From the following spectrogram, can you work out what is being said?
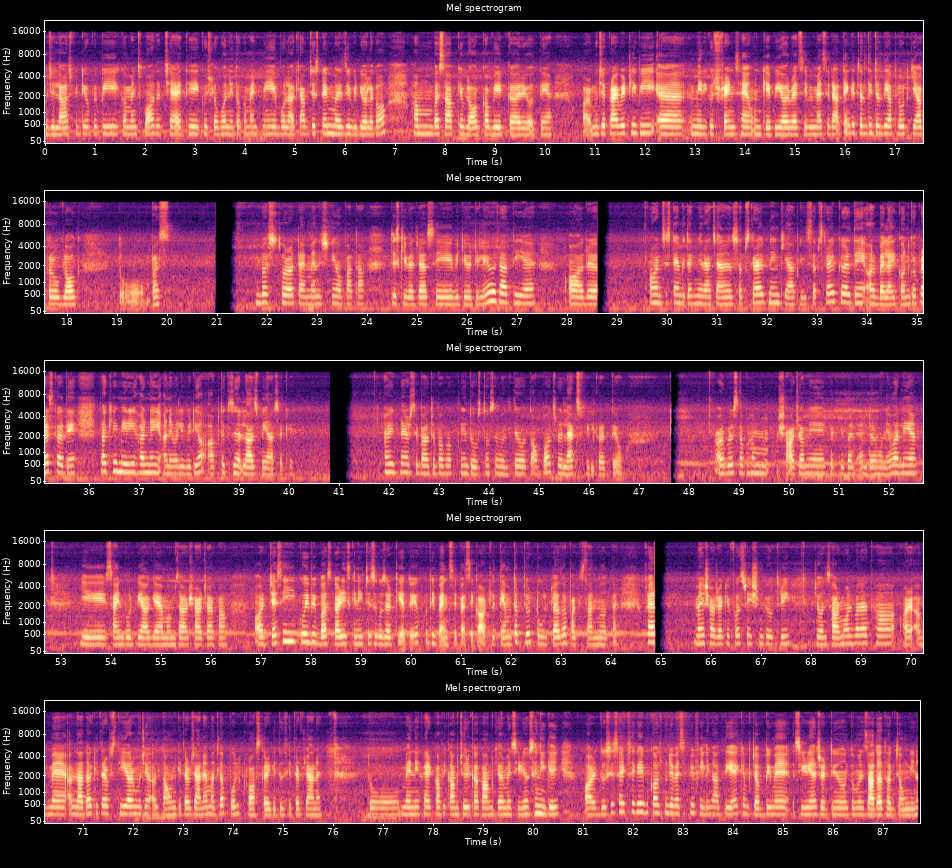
मुझे लास्ट वीडियो पे भी कमेंट्स बहुत अच्छे आए थे। कुछ लोगों ने तो कमेंट में ये बोला कि आप जिस टाइम मर्ज़ी वीडियो लगाओ हम बस आपके व्लॉग का वेट कर रहे होते हैं। और मुझे प्राइवेटली भी आ, मेरी कुछ फ्रेंड्स हैं उनके भी और वैसे भी मैसेज आते हैं कि जल्दी जल्दी अपलोड किया करो व्लॉग तो बस बस थोड़ा टाइम मैनेज नहीं हो पाता, जिसकी वजह से वीडियो डिले हो जाती है। और और जिसने अभी तक मेरा चैनल सब्सक्राइब नहीं किया प्लीज़ सब्सक्राइब कर दें और बेल आइकॉन को प्रेस कर दें, ताकि मेरी हर नई आने वाली वीडियो आप तक लाजमी आ सके। और इतने अरसे बाद जब आप अपने दोस्तों से मिलते हो तो आप बहुत रिलैक्स फील करते हो। और बस अब हम शारजा में तकरीबन एंटर होने वाले हैं। ये साइन बोर्ड भी आ गया ममज़ार शारजा का। और जैसे ही कोई भी बस गाड़ी इसके नीचे से गुज़रती है तो ये खुद ही बैंक से पैसे काट लेते हैं। मतलब जो टूल प्लाज़ा पाकिस्तान में होता है। खैर, मैं शारजा के फ़र्स्ट स्टेशन पे उतरी, जो अंसार मॉल वाला था। और अब मैं अलनादा की तरफ़ थी और मुझे अलताउन की तरफ़ जाना है। मतलब पुल क्रॉस करके दूसरी तरफ़ जाना है। तो मैंने खैर काफ़ी काम चोरी का काम किया और मैं सीढ़ियों से नहीं गई। और दूसरी साइड से गई बिकॉज़ मुझे वैसे भी फीलिंग आती है कि जब भी मैं सीढ़ियाँ चढ़ती हूँ तो मैं ज़्यादा थक जाऊँगी ना।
